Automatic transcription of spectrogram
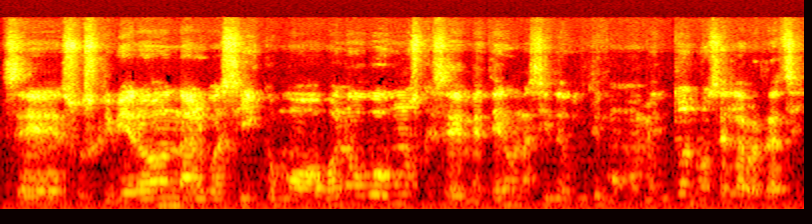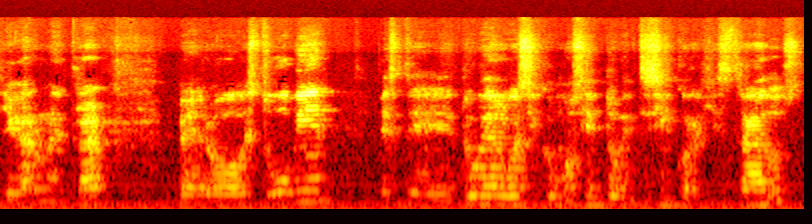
Se suscribieron algo así como, bueno, hubo unos que se metieron así de último momento, no sé la verdad si llegaron a entrar, pero estuvo bien. Este, tuve algo así como 125 registrados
